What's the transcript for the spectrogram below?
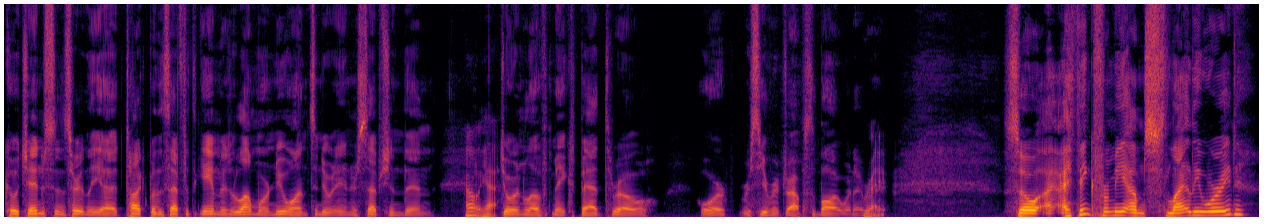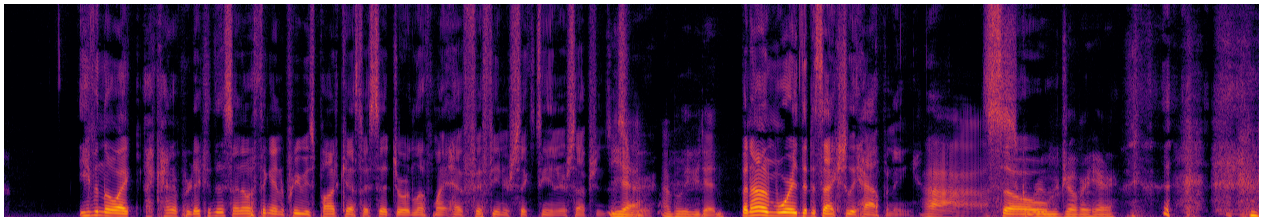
Coach Andersen certainly uh, talked about this after the game. There's a lot more nuance into an interception than Oh yeah. Jordan Love makes bad throw or receiver drops the ball or whatever. Right. So I, I think for me, I'm slightly worried even though I, I kind of predicted this, I know I think in a previous podcast I said Jordan Love might have 15 or 16 interceptions this yeah, year. I believe you did. But now I'm worried that it's actually happening. Ah, So- Scrooge over here.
